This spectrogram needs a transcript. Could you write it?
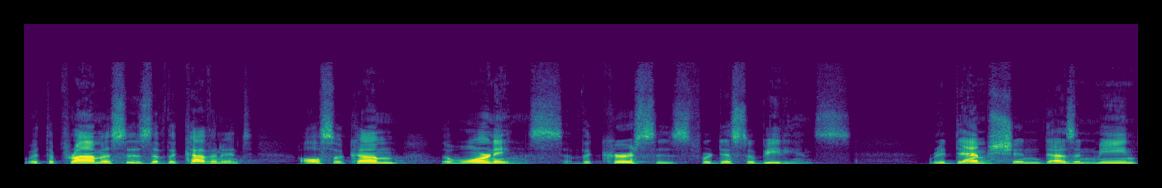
With the promises of the covenant also come the warnings of the curses for disobedience. Redemption doesn't mean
